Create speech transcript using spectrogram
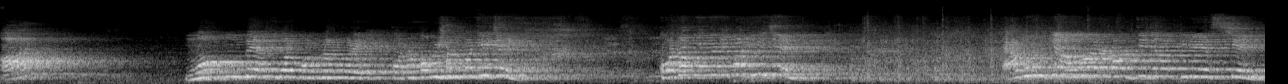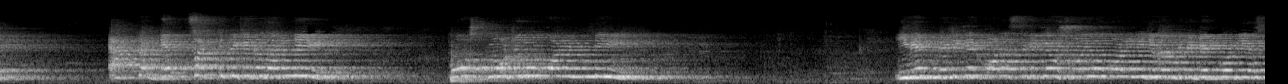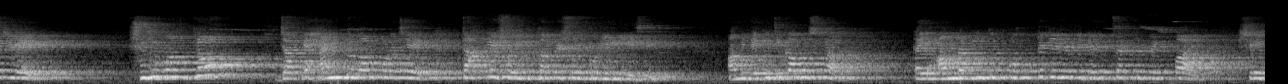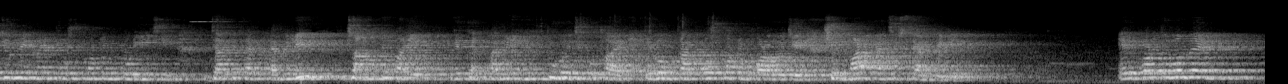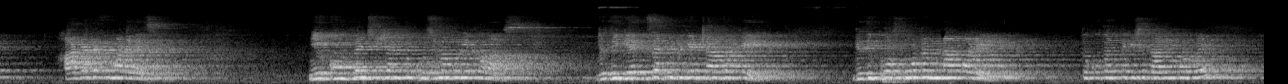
আর মহাকুম্ভে এত বড় ঘটনার পরে কটা কমিশন পাঠিয়েছেন? কটা কমিটি পাঠিয়েছেন? এমনকি আমার রাজ্যে যারা ফিরে এসছেন, একটা ডেথ সার্টিফিকেটও দেননি পোস্টমর্টমও করেননি ইভেন মেডিকেল কলেজ থেকে কেউ সইও করেনি যেখান থেকে ডেড বডি এসছে শুধুমাত্র যাকে হ্যান্ড ওভার করেছে তাকে সই তাকে সই করিয়ে দিয়েছে আমি দেখেছি কাগজটা। তাই আমরা কিন্তু প্রত্যেকে যাতে ডেথ সার্টিফিকেট পাই। সেই জন্য এখানে পোস্টমর্টম করিয়েছি, যাতে তার ফ্যামিলি জানতে পারে যে তার ফ্যামিলি মৃত্যু হয়েছে কোথায় এবং তার পোস্টমর্টম করা হয়েছে, সে মারা গেছে স্ট্যাম্প থেকে এরপর তো বলবেন হার্ট অ্যাটাকে মারা গেছে। নিয়ে কম্পেনসেশন তো ঘোষণা করে খালাস। যদি ডেথ সার্টিফিকেট না থাকে, যদি পোস্টমর্টম না করে তো কোথা থেকে সে দাবি করবে?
